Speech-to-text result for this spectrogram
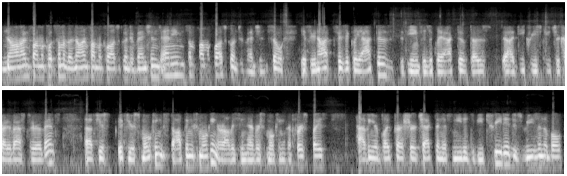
non some of the non pharmacological interventions and even some pharmacological interventions. So if you're not physically active, being physically active does uh, decrease future cardiovascular events. Uh, if you're if you're smoking, stopping smoking, or obviously never smoking in the first place, having your blood pressure checked and if needed to be treated is reasonable.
